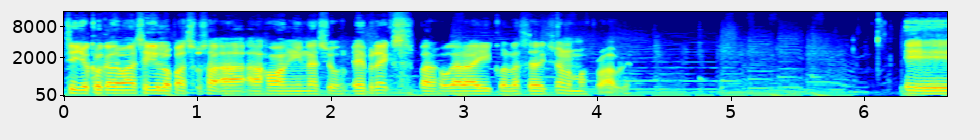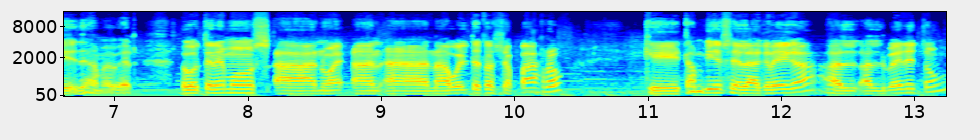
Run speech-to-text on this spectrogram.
Sí, yo creo que le van a seguir los pasos a, Juan Ignacio Ebrex para jugar ahí con la selección, lo más probable. Eh, déjame ver. Luego tenemos a, a, a Nahuel Teta Chaparro, que también se le agrega al, al Benetton.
